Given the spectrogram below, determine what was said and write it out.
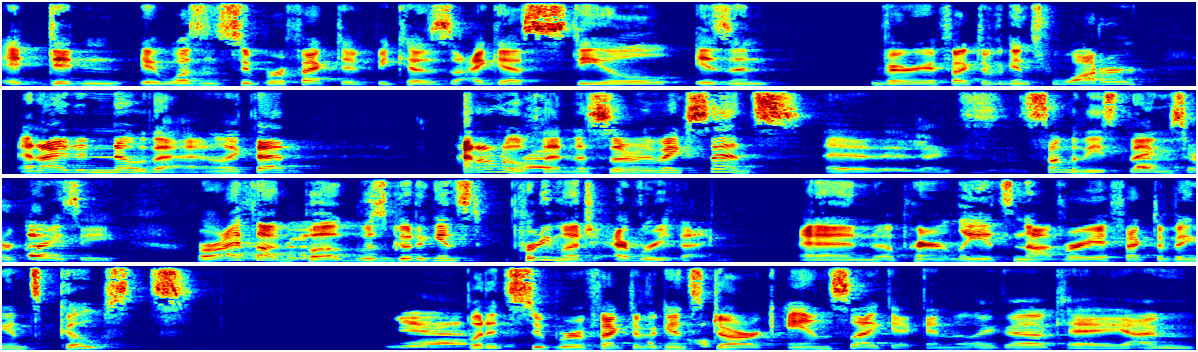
it didn't. It wasn't super effective because I guess steel isn't very effective against water, and I didn't know that. And like that, I don't know if that necessarily makes sense. Uh, some of these things are crazy. Or I, I thought bug was good against pretty much everything, and apparently it's not very effective against ghosts Yeah, but it's super effective against dark and psychic. And like, okay, I'm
